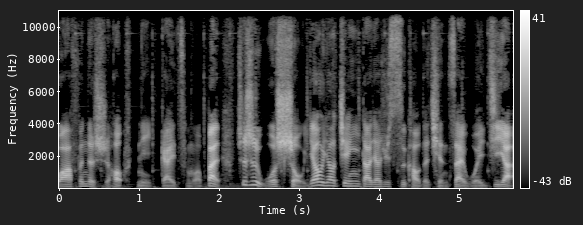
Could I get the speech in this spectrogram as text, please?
瓜分的时候，你该怎么办？这是我首要要建议大家去思考的潜在危机啊！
